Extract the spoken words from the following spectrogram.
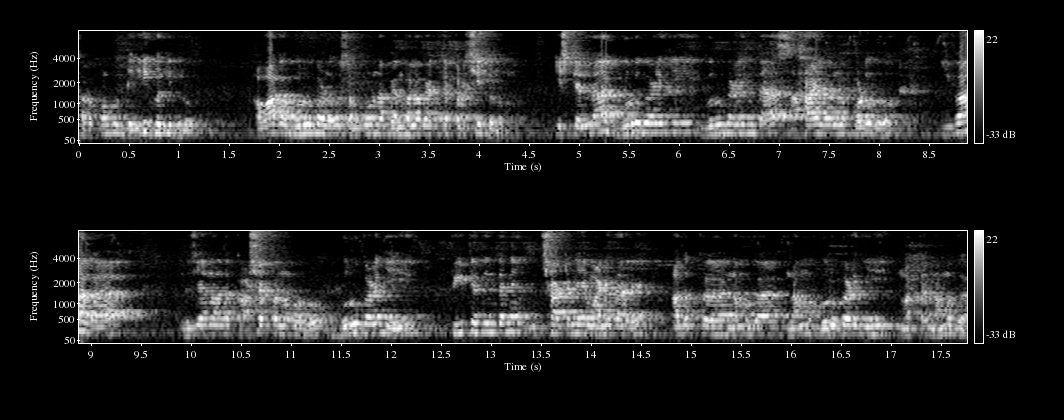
ಕರ್ಕೊಂಡು ಡೆಲ್ಲಿಗೆ ಹೋಗಿದ್ರು. ಅವಾಗ ಗುರುಗಳು ಸಂಪೂರ್ಣ ಬೆಂಬಲ ವ್ಯಕ್ತಪಡಿಸಿದರು. ಇಷ್ಟೆಲ್ಲ ಗುರುಗಳಿಗೆ ಗುರುಗಳಿಂದ ಸಹಾಯವನ್ನು ಪಡೆದು ಇವಾಗ ವಿಜಯಾನಂದ ಕಾಶಪ್ಪನವರು ಗುರುಗಳಿಗೆ ಪೀಠದಿಂದನೇ ಉಚ್ಚಾಟನೆ ಮಾಡಿದ್ದಾರೆ. ಅದಕ್ಕೆ ನಮಗೆ, ನಮ್ಮ ಗುರುಗಳಿಗೆ ಮತ್ತು ನಮಗೆ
